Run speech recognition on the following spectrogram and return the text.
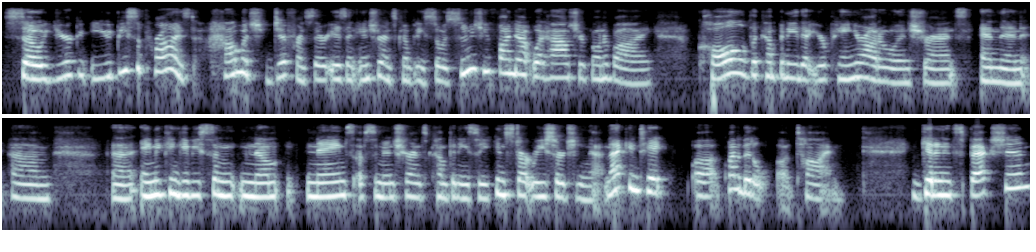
So you're you'd be surprised how much difference there is in insurance companies. So as soon as you find out what house you're going to buy, call the company that you're paying your auto insurance, and then um, uh, Amy can give you some num- names of some insurance companies so you can start researching that. And that can take uh, quite a bit of uh, time. Get an inspection.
